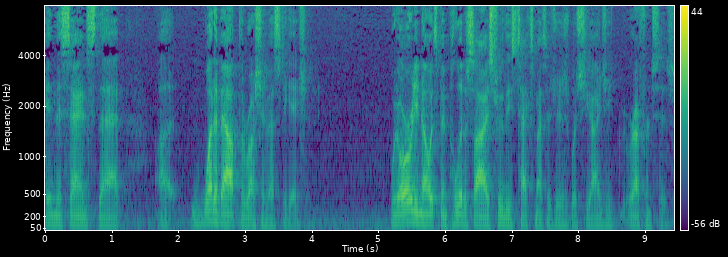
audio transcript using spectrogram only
in the sense that Uh, what about the Russia investigation? We already know it's been politicized through these text messages, which the IG references.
